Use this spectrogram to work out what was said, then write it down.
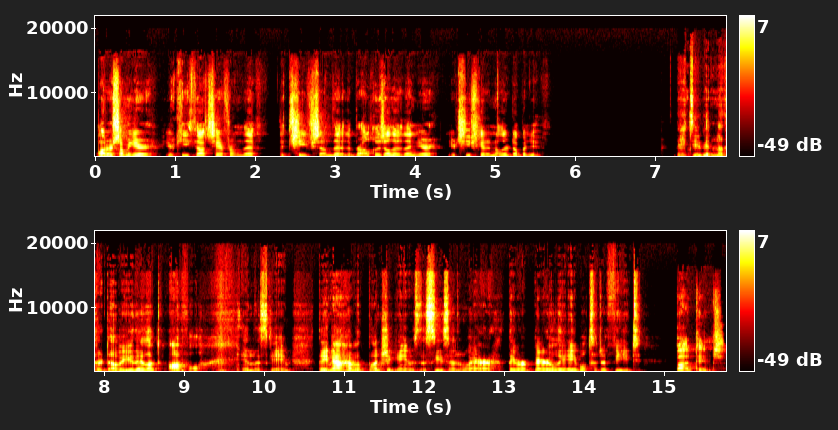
what are some of your your key thoughts here from the the Chiefs and the, the Broncos, other than your your Chiefs get another W? They do get another W. They looked awful in this game. They now have a bunch of games this season where they were barely able to defeat bad teams,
